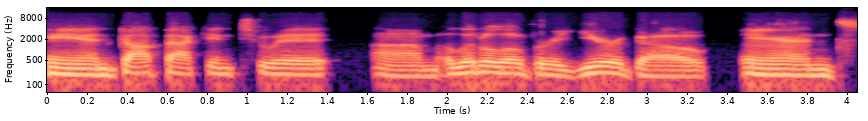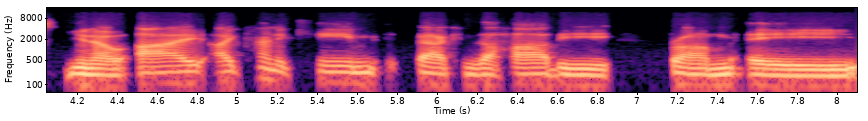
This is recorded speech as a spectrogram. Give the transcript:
and got back into it um, a little over a year ago. And you know, I I kind of came back into the hobby from a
